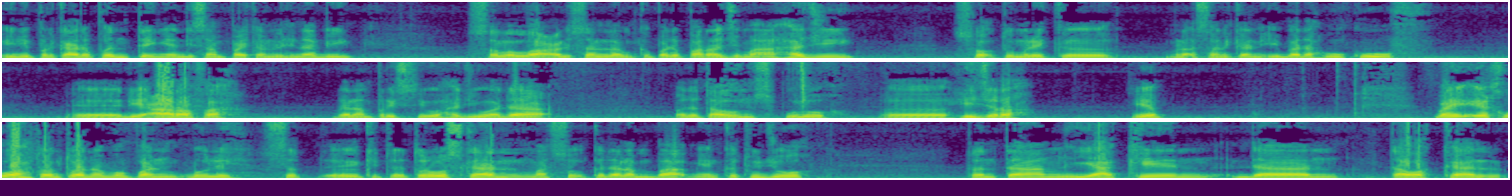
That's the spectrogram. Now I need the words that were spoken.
ini perkara penting yang disampaikan oleh Nabi sallallahu alaihi wasallam kepada para jemaah haji sewaktu mereka melaksanakan ibadah wukuf eh, di Arafah dalam peristiwa Haji Wada pada tahun 10 eh, Hijrah. Ya. Baik, ikhwah tuan-tuan dan puan boleh set, eh, kita teruskan masuk ke dalam bab yang ketujuh tentang yakin dan tawakal.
